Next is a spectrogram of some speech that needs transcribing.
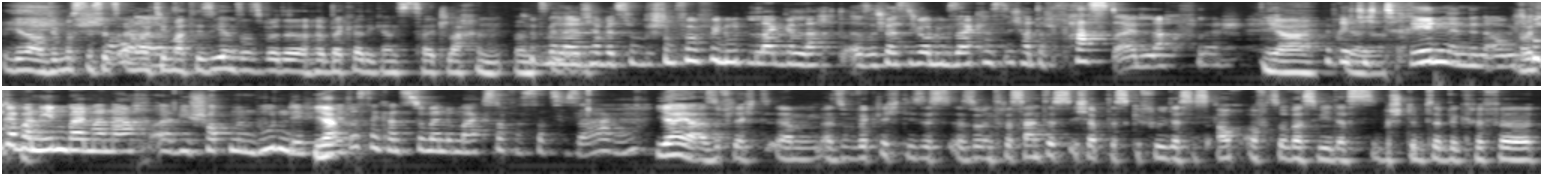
Genau, und wir mussten es jetzt einmal thematisieren, sonst würde Rebecca die ganze Zeit lachen. Und Tut mir leid, ich habe jetzt bestimmt fünf Minuten lang gelacht. Also ich weiß nicht, warum du gesagt hast, ich hatte fast einen Lachflash. ja, Ich habe richtig ja, ja. Tränen in den Augen. Ich gucke aber nebenbei mal nach, äh, wie Shoppen im Duden definiert Ja. ist. Dann kannst du, wenn du magst, noch was dazu sagen. Ja, ja, also vielleicht, ähm, also wirklich dieses, also interessant ist, ich habe das Gefühl, dass es auch oft sowas wie, dass bestimmte Begriffe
